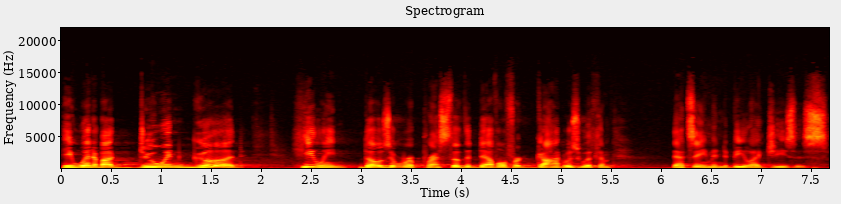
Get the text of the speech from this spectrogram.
He went about doing good, healing those that were oppressed of the devil, for God was with him." That's aiming to be like Jesus.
